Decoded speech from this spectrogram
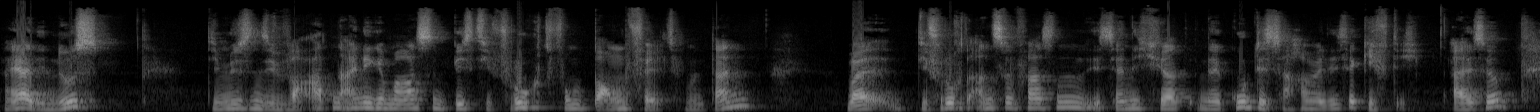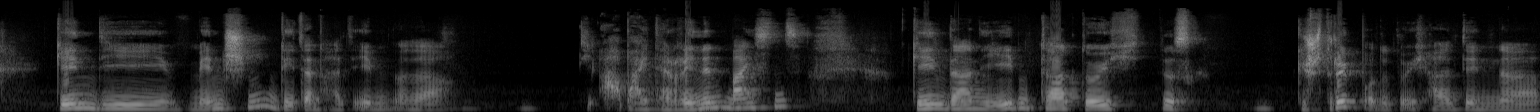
Naja, die Nuss die müssen sie warten einigermaßen, bis die Frucht vom Baum fällt. Und dann, weil die Frucht anzufassen, ist ja nicht gerade eine gute Sache, weil die ist ja giftig. Also gehen die Menschen, die dann halt eben, oder die Arbeiterinnen meistens, gehen dann jeden Tag durch das Gestrüpp oder durch halt den äh,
